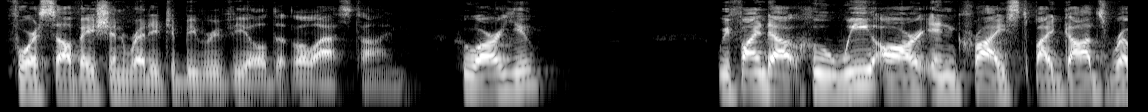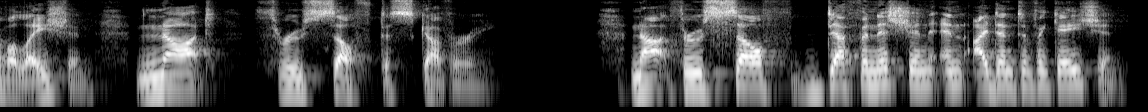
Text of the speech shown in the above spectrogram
for salvation ready to be revealed at the last time. Who are you? We find out who we are in Christ by God's revelation, not through self-discovery, not through self-definition and identification.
